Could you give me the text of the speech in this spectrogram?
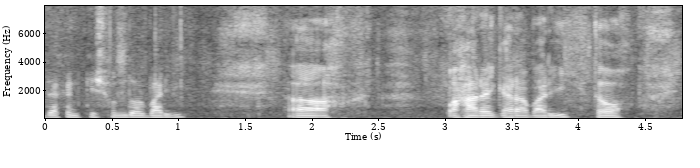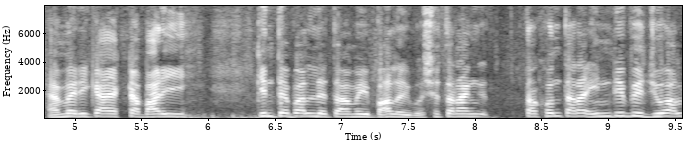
দেখেন কি সুন্দর বাড়ি। পাহাড়ে ঘেরা বাড়ি। তো আমেরিকা একটা বাড়ি কিনতে পারলে তো আমি ভালোই সুতরাং তখন তারা ইন্ডিভিজুয়াল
